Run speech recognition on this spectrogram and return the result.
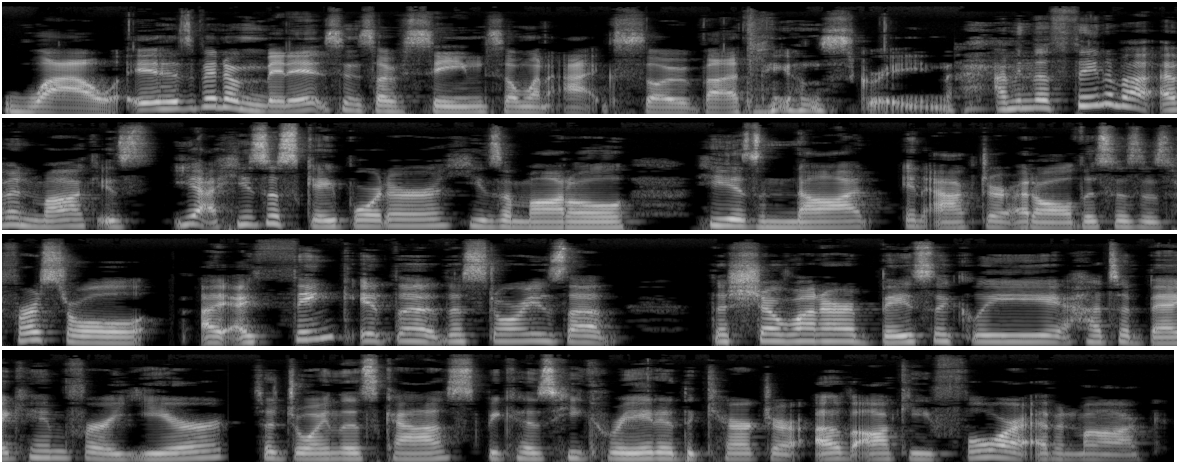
Wow. It has been a minute since I've seen someone act so badly on screen. I mean, the thing about Evan Mock is, yeah, he's a skateboarder, he's a model, he is not an actor at all. This is his first role. I, I think it, the the story is that the showrunner basically had to beg him for a year to join this cast because he created the character of Aki for Evan Mock.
